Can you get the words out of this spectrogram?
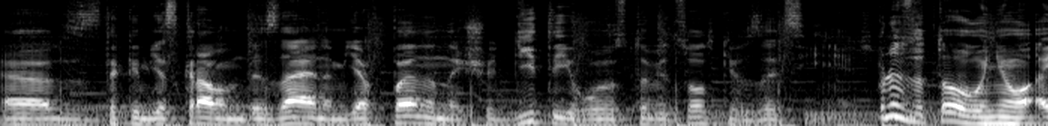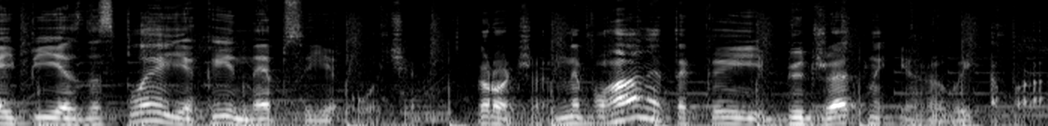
е, з таким яскравим дизайном. Я впевнений, що діти його 100% зацінять. Плюс до того у нього IPS дисплей, який не псує очі. Коротше, непоганий такий бюджетний ігровий апарат.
